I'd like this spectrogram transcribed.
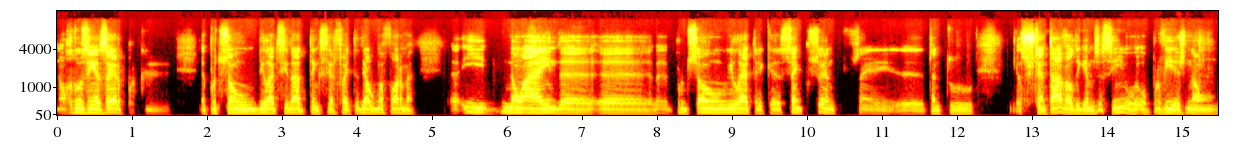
não reduzem a zero, porque a produção de eletricidade tem que ser feita de alguma forma uh, e não há ainda uh, produção elétrica 100% sem, tanto sustentável, digamos assim, ou, ou, por vias não,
